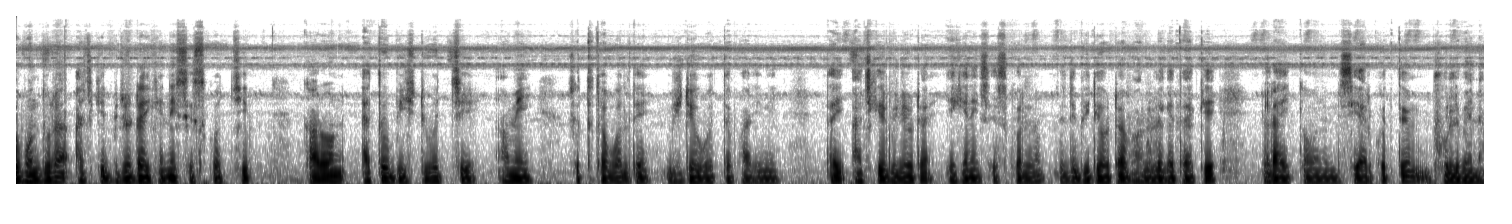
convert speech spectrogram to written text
তো বন্ধুরা, আজকের ভিডিওটা এখানেই শেষ করছি। কারণ এত বৃষ্টি হচ্ছে, আমি সত্যতা বলতে ভিডিও করতে পারিনি। তাই আজকের ভিডিওটা এখানেই শেষ করলাম। যদি ভিডিওটা ভালো লেগে থাকে, লাইক, কমেন্ট শেয়ার করতে ভুলবে না।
